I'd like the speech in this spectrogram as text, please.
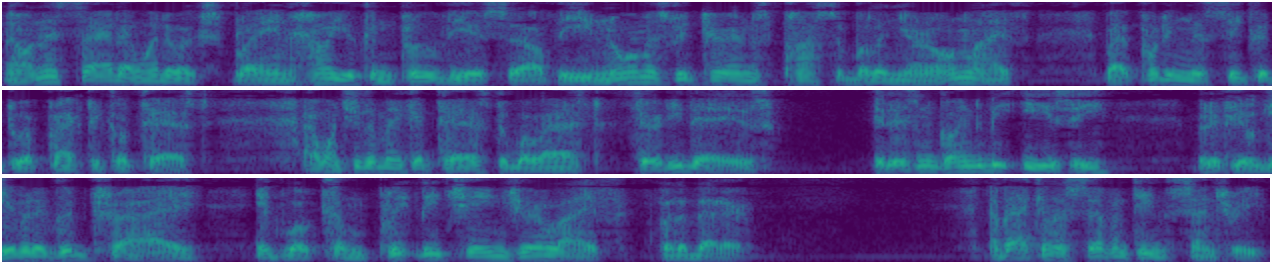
Now, on this side, I want to explain how you can prove to yourself the enormous returns possible in your own life by putting this secret to a practical test. I want you to make a test that will last 30 days. It isn't going to be easy, but if you'll give it a good try, it will completely change your life for the better. Now, back in the 17th century,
